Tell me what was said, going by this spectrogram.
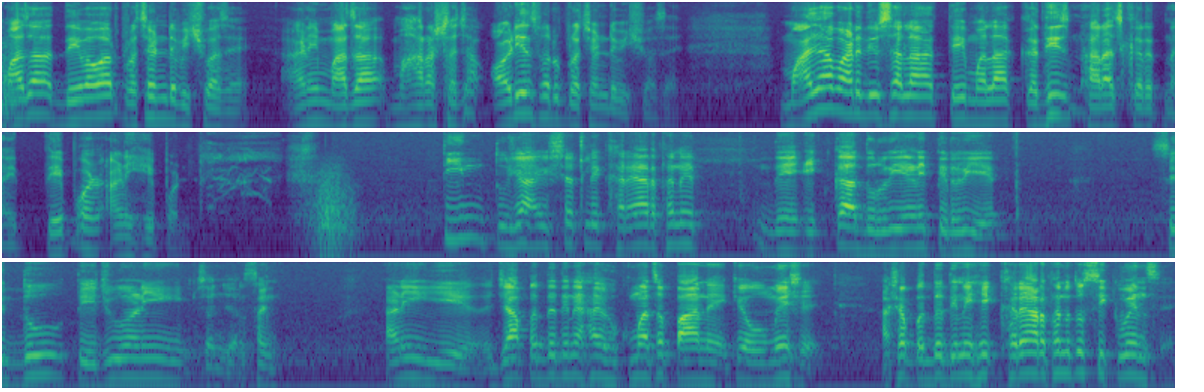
माझा देवावर प्रचंड विश्वास आहे आणि माझा महाराष्ट्राच्या ऑडियन्सवर प्रचंड विश्वास आहे. माझ्या वाढदिवसाला ते मला कधीच नाराज करत नाहीत. ते पण आणि हे पण. तीन तुझ्या आयुष्यातले खऱ्या अर्थाने दे एक्का दुर्री आणि तिर्री आहेत. सिद्धू तेजू आणि संजय. सं आणि ज्या पद्धतीने हा हुकमाचं पान आहे किंवा उमेश आहे अशा पद्धतीने हे खऱ्या अर्थाने तो सिक्वेन्स आहे.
